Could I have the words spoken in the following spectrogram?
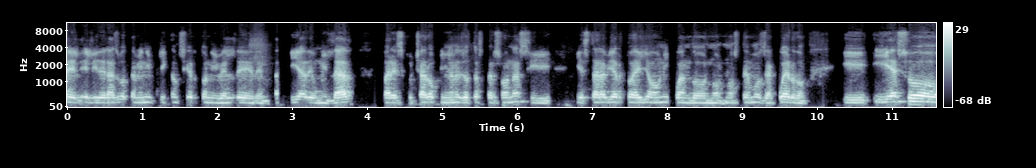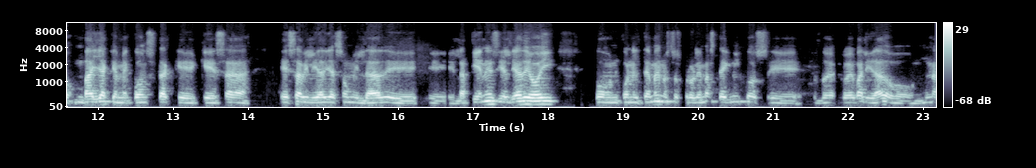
el, liderazgo también implica un cierto nivel de, de empatía, de humildad para escuchar opiniones de otras personas y, y estar abierto a ello aun y cuando no, no estemos de acuerdo. Y, y, eso, vaya que me consta que, que esa, esa habilidad y esa humildad eh, eh, la tienes. Y el día de hoy, con, con el tema de nuestros problemas técnicos, eh, lo, he validado una,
